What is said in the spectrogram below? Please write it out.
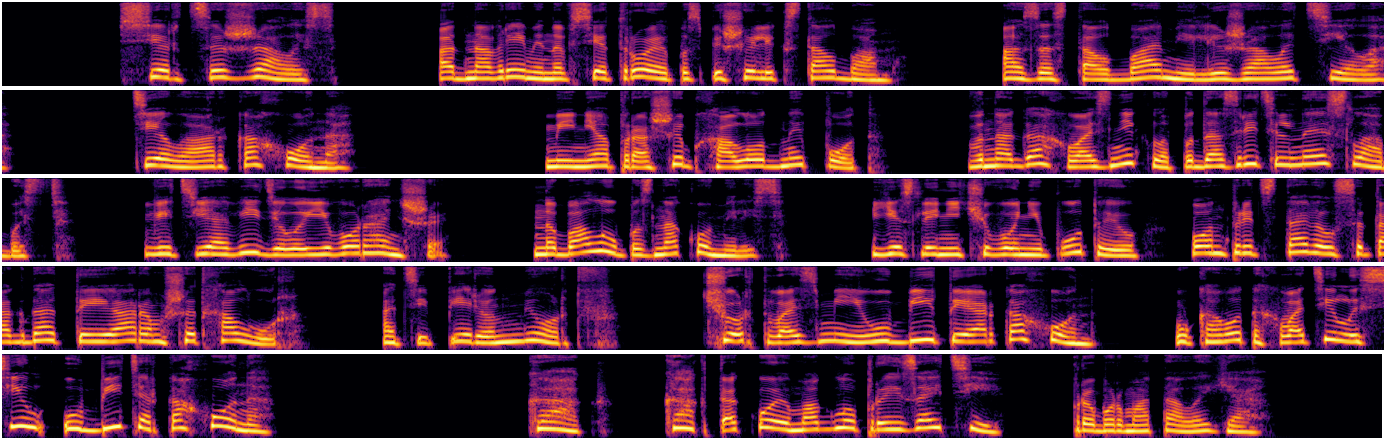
Сердце сжалось. Одновременно все трое поспешили к столбам. А за столбами лежало тело. Тело Аркахона. Меня прошиб холодный пот. В ногах возникла подозрительная слабость. Ведь я видела его раньше. На балу познакомились. Если ничего не путаю, он представился тогда Тейаром Шетхалур. А теперь он мертв. Черт возьми, убитый Аркахон. У кого-то хватило сил убить Аркахона. «Как? Как такое могло произойти?» — пробормотала я.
